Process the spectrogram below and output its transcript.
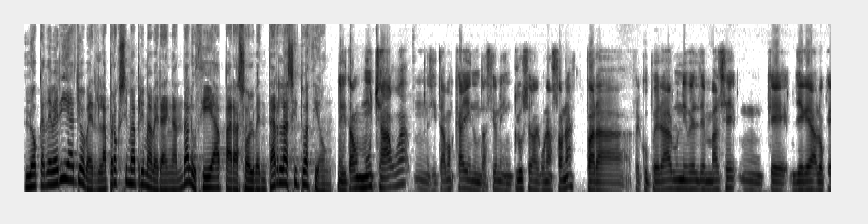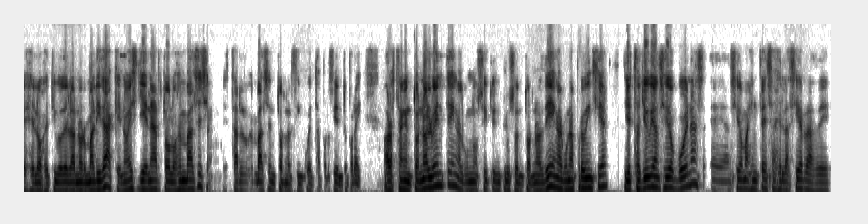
lo que debería llover la próxima primavera en Andalucía para solventar la situación. Necesitamos mucha agua, necesitamos que haya inundaciones incluso en algunas zonas para recuperar un nivel de embalse mm, que llegue a lo que es el objetivo de la normalidad, que no es llenar todos los embalses, estar los embalses en torno al 50% por ahí. Ahora están en torno al 20, en algunos sitios incluso en torno al 10, en algunas provincias, y estas lluvias han sido buenas, eh, han sido más intensas en las sierras de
